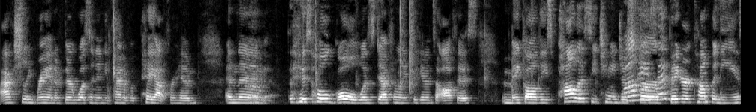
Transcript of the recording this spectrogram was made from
actually ran if there wasn't any kind of a payout for him. And then Oh, his whole goal was definitely to get into office and make all these policy changes Well, for said- bigger companies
